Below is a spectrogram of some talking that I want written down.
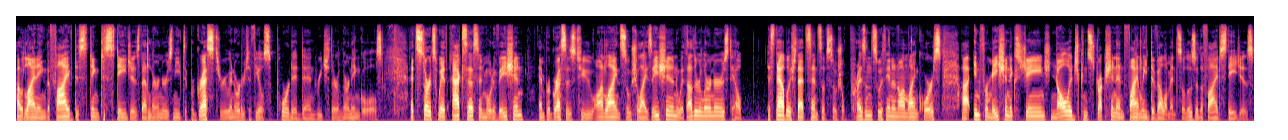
outlining the five distinct stages that learners need to progress through in order to feel supported and reach their learning goals. It starts with access and motivation and progresses to online socialization with other learners to help establish that sense of social presence within an online course, uh, information exchange, knowledge construction, and finally development. So those are the five stages.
